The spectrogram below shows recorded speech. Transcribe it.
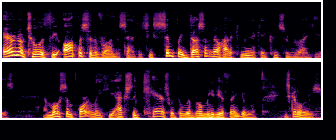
Erin O'Toole is the opposite of Ron DeSantis. He simply doesn't know how to communicate conservative ideas. And most importantly, he actually cares what the liberal media think of him. He's going to lose.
